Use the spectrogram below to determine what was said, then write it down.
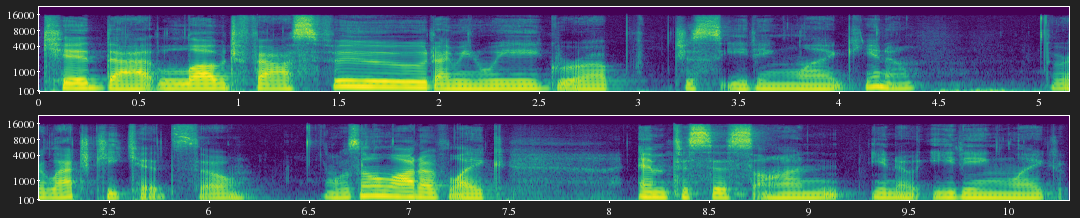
kid that loved fast food. I mean, we grew up just eating like, you know, we were latchkey kids. So it wasn't a lot of like emphasis on, you know, eating like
